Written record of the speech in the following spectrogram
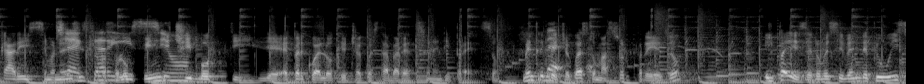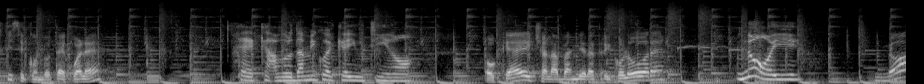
carissimo ne cioè, esistono carissimo. solo 15 bottiglie è per quello che c'è questa variazione di prezzo mentre invece Beh. questo mi ha sorpreso il paese dove si vende più whisky secondo te qual è? Eh, cavolo, dammi qualche aiutino. Ok, c'è la bandiera tricolore. Noi? No,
